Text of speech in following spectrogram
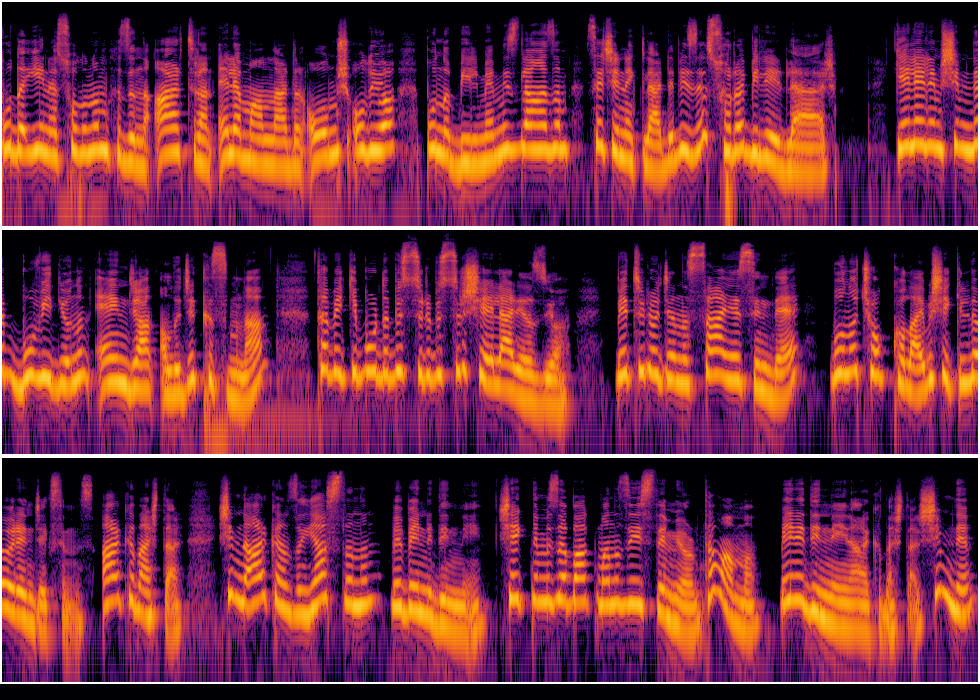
Bu da yine solunum hızını artıran elemanlardan olmuş oluyor. Bunu bilmemiz lazım. Seçeneklerde bize sorabilirler. Gelelim şimdi bu videonun en can alıcı kısmına. Tabii ki burada bir sürü bir sürü şeyler yazıyor. Betül hocanın sayesinde bunu çok kolay bir şekilde öğreneceksiniz. Arkadaşlar şimdi arkanıza yaslanın ve beni dinleyin. Şeklimize bakmanızı istemiyorum tamam mı? Beni dinleyin arkadaşlar. Şimdi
